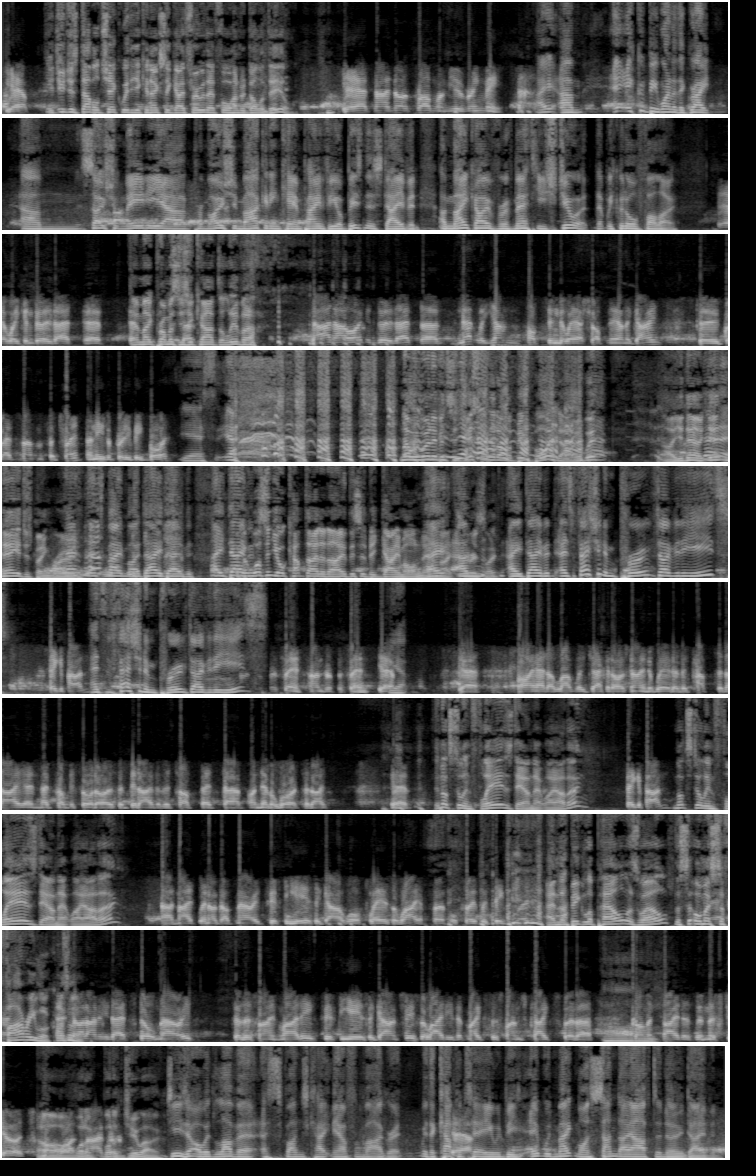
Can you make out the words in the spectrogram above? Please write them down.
Yeah, Did you just double check whether you can actually go through with that $400 deal? yeah, no, not a problem. You ring me. Hey, um, it, it could be one of the great um, social media promotion marketing campaign for your business, David. A makeover of Matthew Stewart that we could all follow. yeah, we can do that. Yeah, Don't make promises you can't deliver. No, no, I can do that. Uh, Natalie Young pops into our shop now and again to grab something for Trent, and he's a pretty big boy. Yes. No, we weren't even suggesting that I'm a big boy, David. We're, oh, you now, No, now, no. now you're just being That, rude. that's made my day, David. Hey, David. If David. it wasn't your cup day today, this would be game on now, hey, mate. um, Seriously. hey, David, has fashion improved over the years? Beg your pardon? Has the fashion improved over the years? Percent, hundred percent. Yeah. Yeah. Yeah. I had a lovely jacket I was going to wear to the cup today, and they probably thought I was a bit over the top, but uh, I never wore it today. Yeah. They're not still in flares down that way, are they? Beg your pardon? Not still in flares down that way, are they? Uh, mate, when I got married 50 years ago, I wore flares away, a purple suit with big sleeves. And the big lapel as well. The almost safari look, wasn't and not it? Not only that, still married to the same lady 50 years ago, and she's the lady that makes the sponge cakes for the Oh. commentators and the stewards. Oh, what a what a duo! Geez, I would love a, a sponge cake now from Margaret with a cup Yeah. of tea. It would be. It would make my Sunday afternoon, David.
